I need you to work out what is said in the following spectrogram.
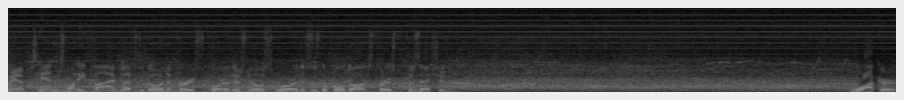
We have 10-25 left to go in the first quarter. There's no score. This is the Bulldogs' first possession. Walker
